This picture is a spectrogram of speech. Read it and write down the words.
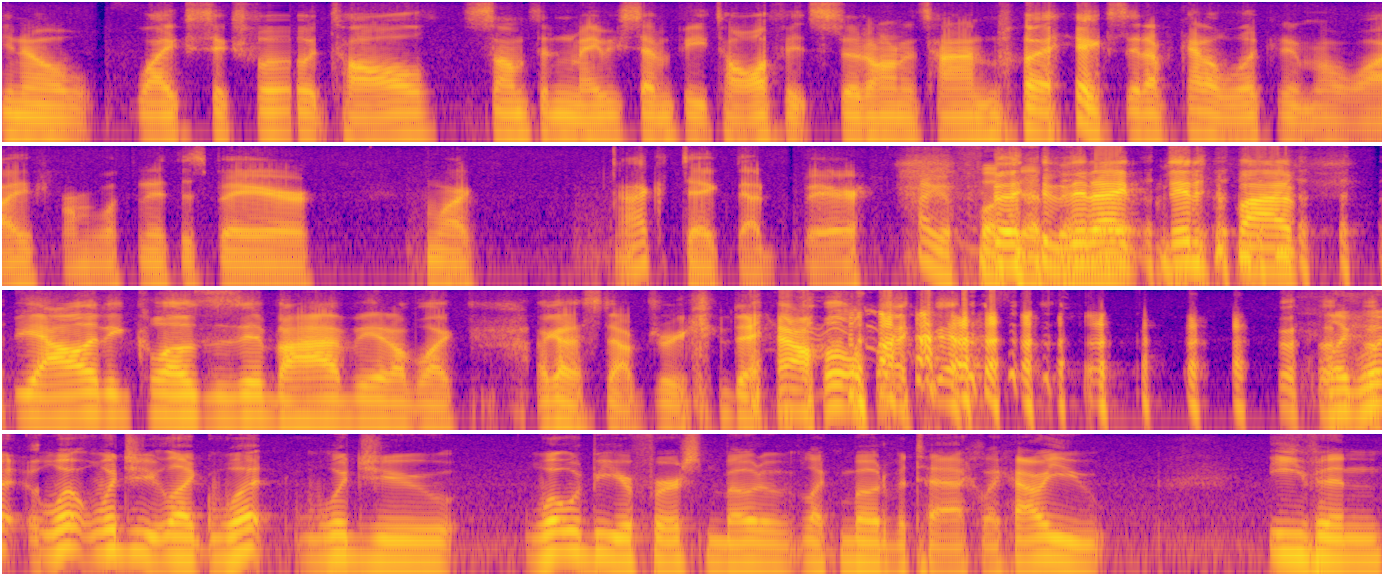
you know, like six foot tall, something maybe seven feet tall if it stood on its hind legs. And I'm kind of looking at my wife. I'm looking at this bear. I'm like, I could take that bear. I could fuck that then bear I up. then my reality closes in behind me, and I'm like, I gotta stop drinking now. Like, like what what would you like what would you what would be your first motive like mode of attack like how are you even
